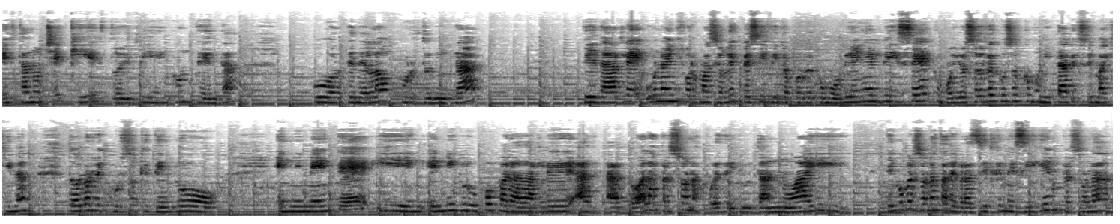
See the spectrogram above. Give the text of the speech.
Esta noche aquí estoy bien contenta por tener la oportunidad de darle una información específica, porque como bien él dice, como yo soy recursos comunitarios, se imaginan todos los recursos que tengo en mi mente y en, mi grupo para darle a, todas las personas pues de Utah. No hay, tengo personas hasta de Brasil que me siguen, personas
